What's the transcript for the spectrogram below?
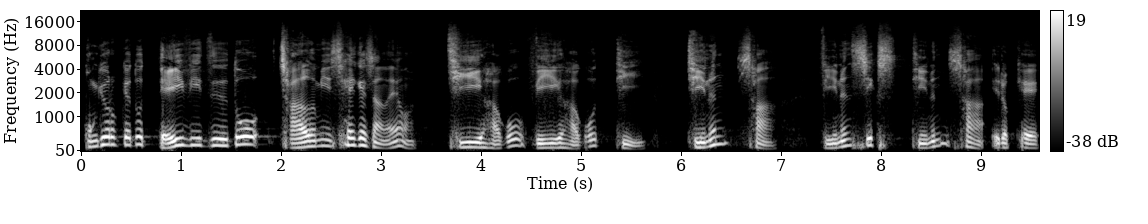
공교롭게도 데이비드도 자음이 세 개잖아요. D하고 V하고 D. D는 4, V는 6, D는 4. 이렇게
